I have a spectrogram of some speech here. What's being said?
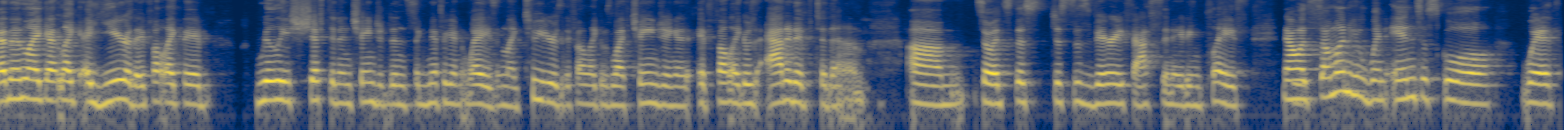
and then like at like a year they felt like they had really shifted and changed it in significant ways. In like two years, they felt like it was life changing. It, it felt like it was additive to them. Um, so it's this just this very fascinating place. Now, as someone who went into school with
